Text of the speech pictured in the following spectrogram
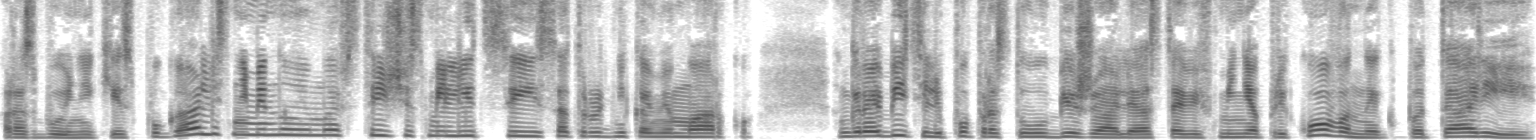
Разбойники испугались неминуемой встречи с милицией и сотрудниками Марку. Грабители попросту убежали, оставив меня прикованной к батарее.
